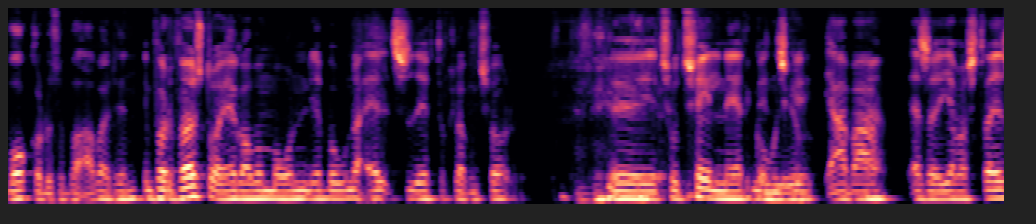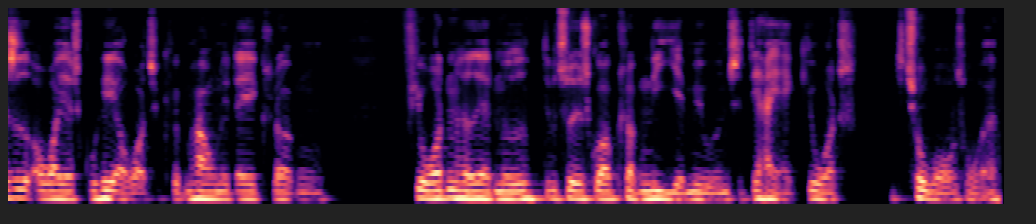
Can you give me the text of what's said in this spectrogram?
hvor går du så på arbejde hen? Jamen, For det første står jeg op om morgenen. Jeg vågner altid efter klokken 12. øh, jeg er total natmenneske. Jeg var, Ja. altså, jeg var stresset over, at jeg skulle herover til København i dag klokken 14 havde jeg et møde. Det betød, at jeg skulle op klokken 9 hjemme i Odense. Det har jeg ikke gjort i to år, tror jeg.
